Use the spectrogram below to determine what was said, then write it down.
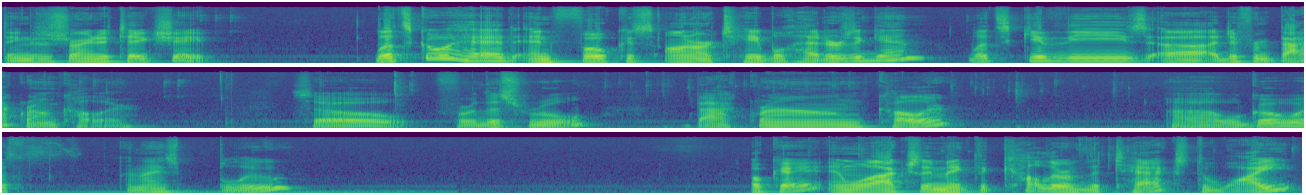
Things are starting to take shape. Let's go ahead and focus on our table headers again. Let's give these uh, a different background color. So for this rule, background color, uh, we'll go with a nice blue. Okay, and we'll actually make the color of the text white.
